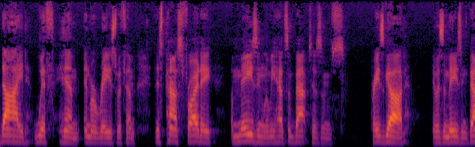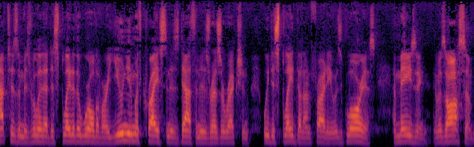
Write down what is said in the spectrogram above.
died with him and were raised with him. This past Friday, amazingly, we had some baptisms. Praise God. It was amazing. Baptism is really that display to the world of our union with Christ and his death and his resurrection. We displayed that on Friday. It was glorious, amazing. It was awesome.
